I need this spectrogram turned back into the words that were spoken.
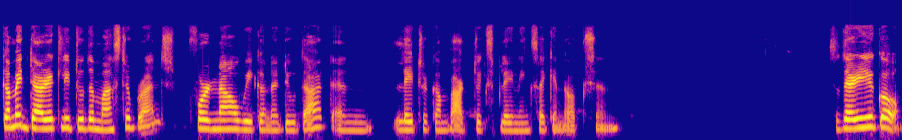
commit directly to the master branch. For now, we're gonna do that and later come back to explaining second option. So there you go.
